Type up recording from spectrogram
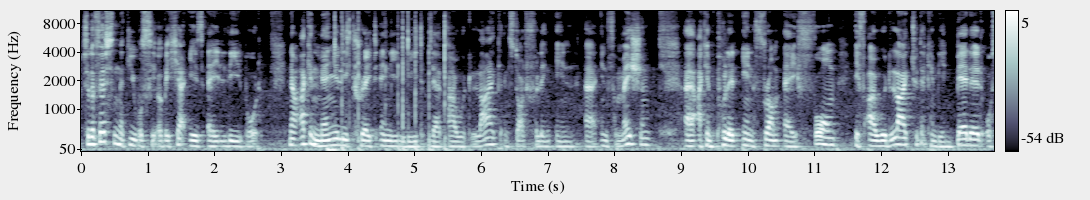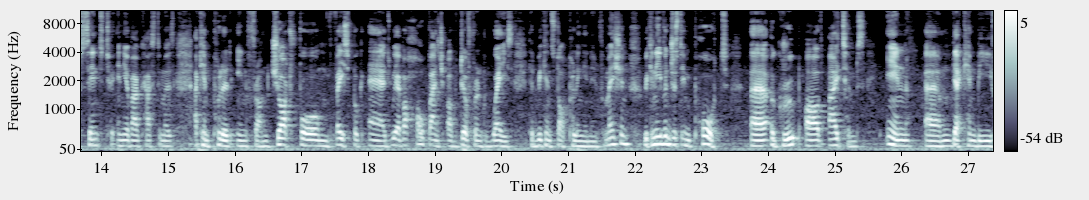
So the first thing that you will see over here is a lead board. Now I can manually create any lead that I would like and start filling in uh, information. Uh, I can pull it in from a form if I would like to that can be embedded or sent to any of our customers. I can pull it in from Jotform, Facebook ads. We have a whole bunch of different ways that we can start pulling in information. We can even just import uh, a group of items in um, that can be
